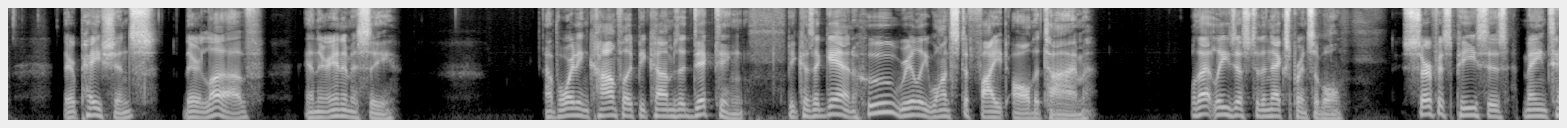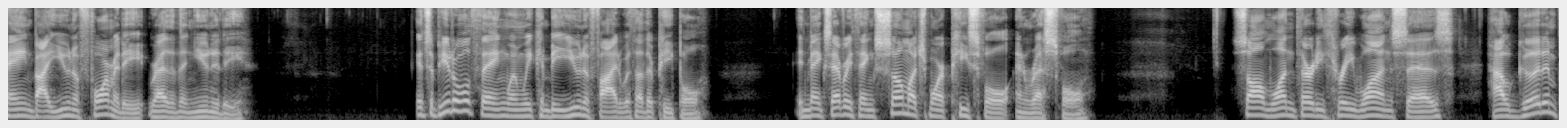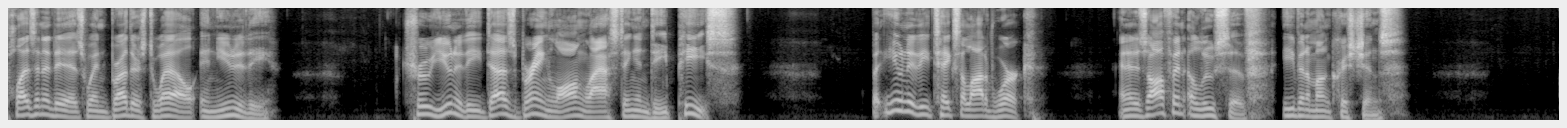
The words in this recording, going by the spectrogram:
their patience, their love, and their intimacy. Avoiding conflict becomes addicting because, again, who really wants to fight all the time? Well, that leads us to the next principle. Surface peace is maintained by uniformity rather than unity. It's a beautiful thing when we can be unified with other people. It makes everything so much more peaceful and restful. Psalm 133 1 says, How good and pleasant it is when brothers dwell in unity. True unity does bring long lasting and deep peace. But unity takes a lot of work, and it is often elusive, even among Christians.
